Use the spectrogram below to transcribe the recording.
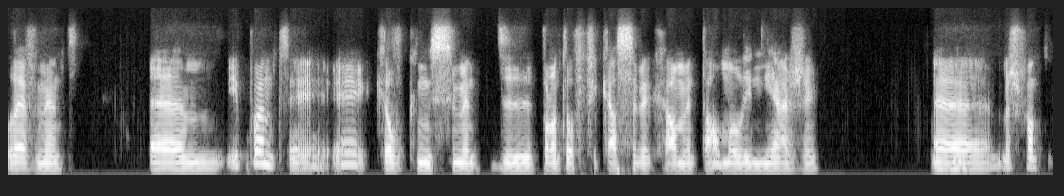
levemente. Um, e pronto, é, é, aquele conhecimento de pronto, ele ficar a saber que realmente há uma lineagem. Uhum. Uh, mas pronto,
